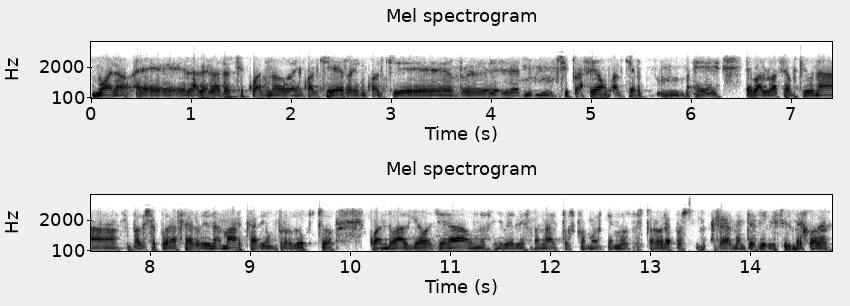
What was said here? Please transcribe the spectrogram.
Bueno, eh, la verdad es que cuando en cualquier en cualquier eh, situación, cualquier mm, eh, evaluación que una se puede hacer de una marca, de un producto, cuando algo llega a unos niveles tan altos como el que hemos visto ahora, pues realmente es difícil mejorar.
